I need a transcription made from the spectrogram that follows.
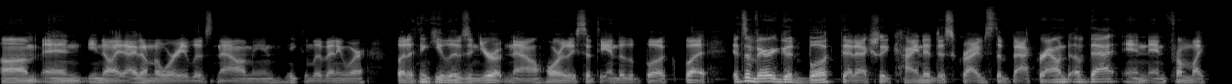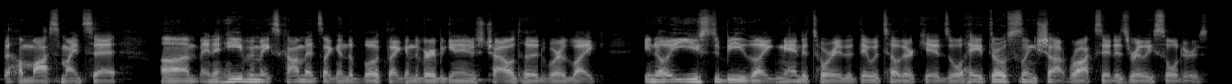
um and you know I, I don't know where he lives now I mean he can live anywhere but I think he lives in Europe now or at least at the end of the book but it's a very good book that actually kind of describes the background of that and and from like the Hamas mindset um and then he even makes comments like in the book like in the very beginning of his childhood where like you know it used to be like mandatory that they would tell their kids well hey throw slingshot rocks at israeli soldiers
